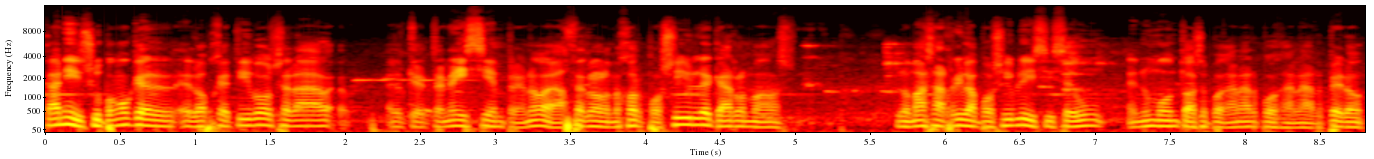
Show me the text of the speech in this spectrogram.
Cañi, supongo que el, el objetivo será el que tenéis siempre, ¿no? Hacerlo lo mejor posible, quedar lo más, lo más arriba posible y si se un- en un momento se puede ganar, pues ganar. Pero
